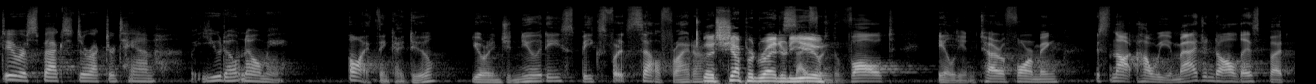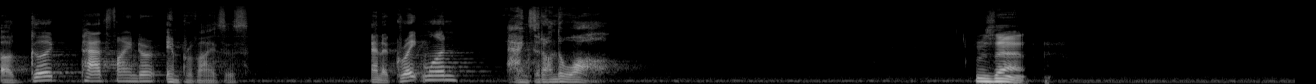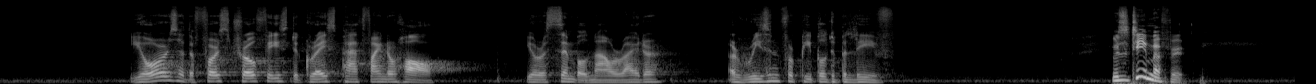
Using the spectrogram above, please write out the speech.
Do respect Director Tann, but you don't know me. Oh, I think I do. Your ingenuity speaks for itself, Ryder. Let's shepherd Ryder to you. Deciphering the vault, alien terraforming. It's not how we imagined all this, but a good Pathfinder improvises. And a great one hangs it on the wall. Who's that? Yours are the first trophies to grace Pathfinder Hall. You're a symbol now, Ryder. A reason for people to believe. It was a team effort.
